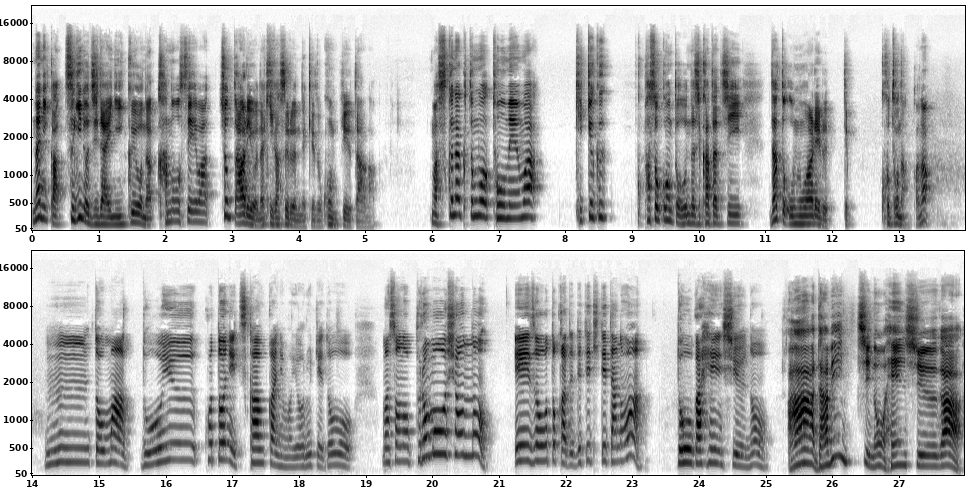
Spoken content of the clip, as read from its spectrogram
何か次の時代に行くような可能性はちょっとあるような気がするんだけど、コンピューターが。まあ少なくとも当面は結局パソコンと同じ形だと思われるってことなんかな？うーんと、まあ、どういうことに使うかにもよるけど、まあそのプロモーションの映像とかで出てきてたのは動画編集のああ、ダヴィンチの編集が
